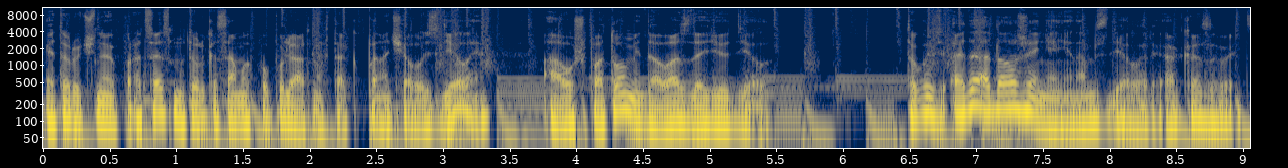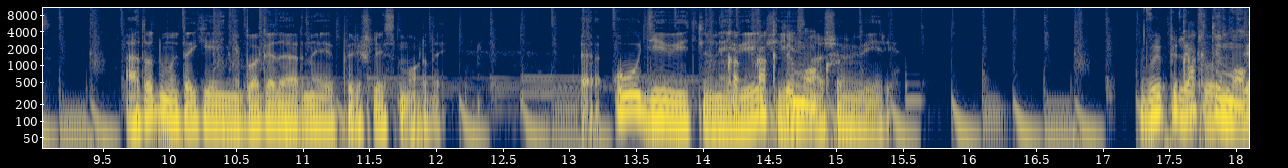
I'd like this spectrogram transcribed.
это ручной процесс, мы только самых популярных так поначалу сделаем, а уж потом и до вас дойдет дело. Только это одолжение они нам сделали, оказывается. А тут мы такие неблагодарные пришли с мордой. Э, удивительные как, вещи как есть в нашем мире. Выпили как ты мог,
